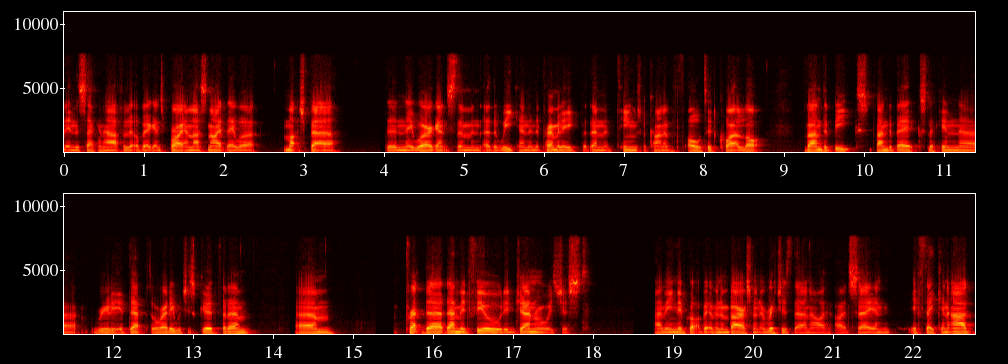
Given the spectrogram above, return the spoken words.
in the second half a little bit against Brighton last night. They were much better than they were against them in, at the weekend in the Premier League, but then the teams were kind of altered quite a lot. Van de Beek's, Van de Beek's looking uh, really adept already, which is good for them. Um, their their midfield in general is just, I mean, they've got a bit of an embarrassment of riches there now, I, would say. And if they can add,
